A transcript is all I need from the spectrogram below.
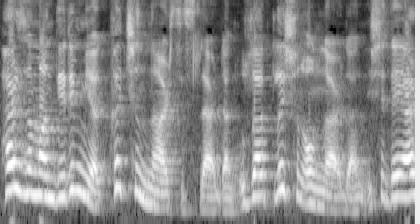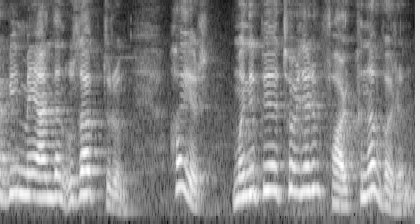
Her zaman derim ya kaçın narsistlerden, uzaklaşın onlardan, işte değer bilmeyenden uzak durun. Hayır, manipülatörlerin farkına varın,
